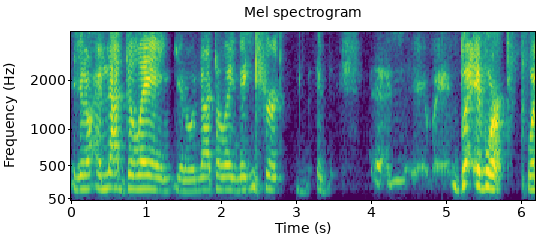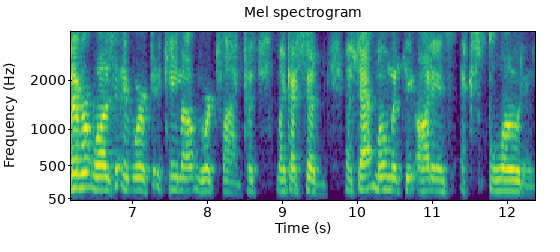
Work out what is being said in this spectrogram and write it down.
you know and not delaying, you know, not delaying, making sure it, it but it worked. Whatever it was, it worked. It came out and worked fine. Because, like I said, at that moment the audience exploded.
